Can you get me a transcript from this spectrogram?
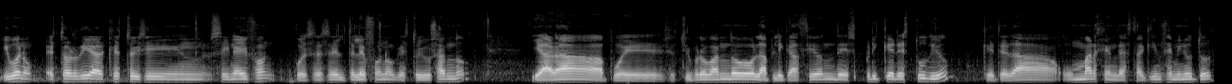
Y bueno, estos días que estoy sin, sin iPhone, pues es el teléfono que estoy usando. Y ahora pues estoy probando la aplicación de Spreaker Studio, que te da un margen de hasta 15 minutos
